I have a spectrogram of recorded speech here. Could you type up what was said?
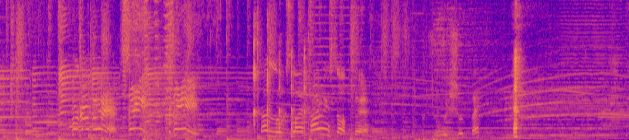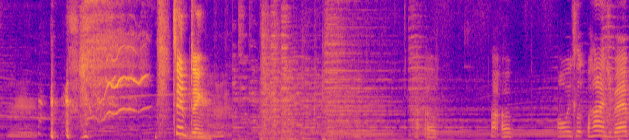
Look up there! See! See! That looks like Harris up there. Should we shoot back? Tempting. Uh oh. Uh oh. Always look behind you, babe.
